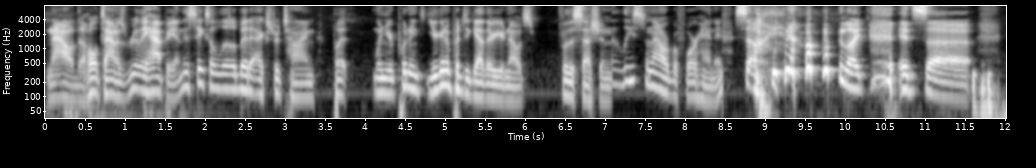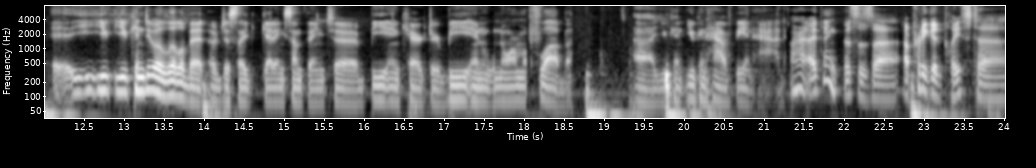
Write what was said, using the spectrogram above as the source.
now the whole town is really happy. And this takes a little bit of extra time, but when you're putting, you're going to put together your notes for the session at least an hour beforehand. So, you know, like it's, uh, you you can do a little bit of just like getting something to be in character, be in normal flub uh, you can you can have be an ad. All right, I think this is a, a pretty good place to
